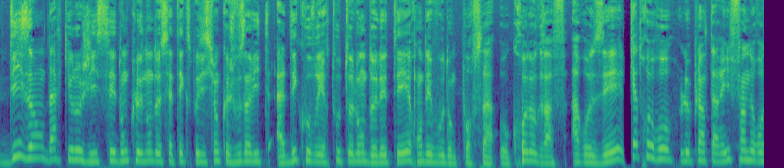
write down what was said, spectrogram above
Dix ans d'archéologie, c'est donc le nom de cette exposition que je vous invite à découvrir tout au long de l'été. Rendez-vous donc pour ça au chronographe arrosé. 4 euros le plein tarif, 1,50 euros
